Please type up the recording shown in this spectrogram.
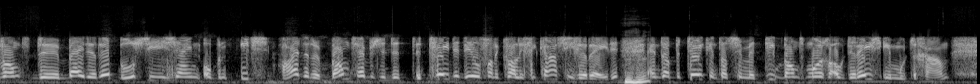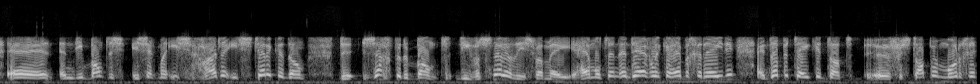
want de beide Red Bulls die zijn op een iets hardere band... hebben ze de, het tweede deel van de kwalificatie gereden. Mm -hmm. En dat betekent dat ze met die band morgen ook de race in moeten gaan. Uh, en die band is, is zeg maar iets harder, iets sterker dan de zachtere band... die wat sneller is waarmee Hamilton en dergelijke hebben gereden. En dat betekent dat uh, Verstappen morgen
